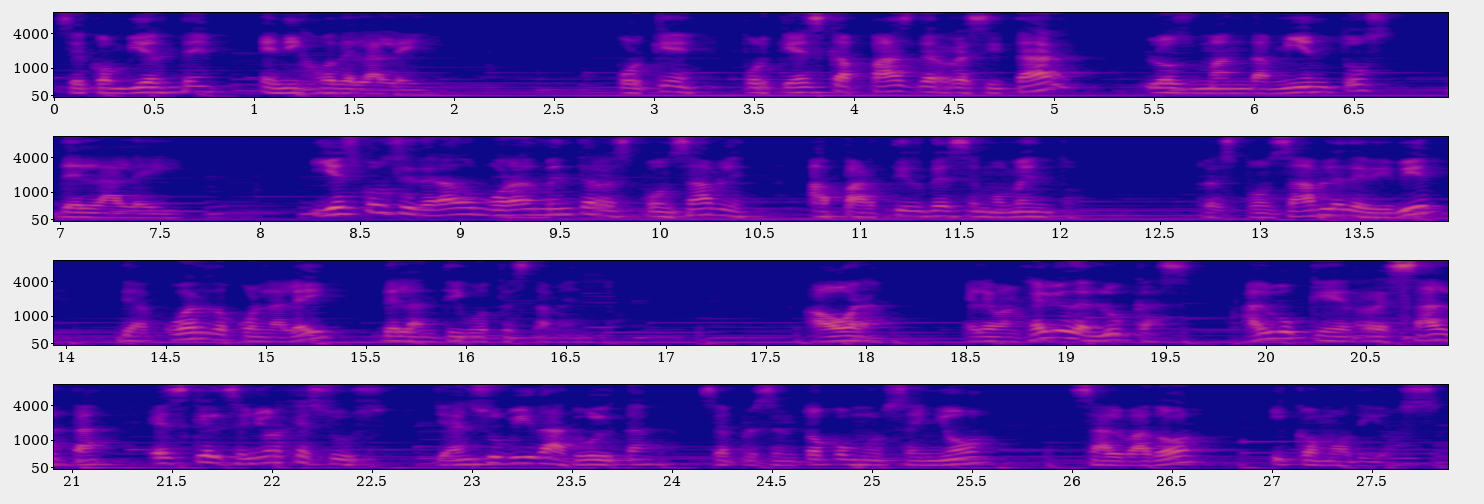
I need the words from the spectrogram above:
se convierte en hijo de la ley. ¿Por qué? Porque es capaz de recitar los mandamientos de la ley. Y es considerado moralmente responsable a partir de ese momento. Responsable de vivir de acuerdo con la ley del Antiguo Testamento. Ahora, el Evangelio de Lucas, algo que resalta es que el Señor Jesús, ya en su vida adulta, se presentó como Señor, Salvador y como Dios.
